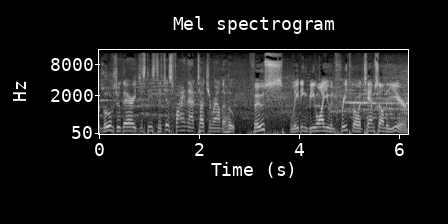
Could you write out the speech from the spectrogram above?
the moves are there. He just needs to just find that touch around the hoop. Foose leading BYU in free throw attempts on the year.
